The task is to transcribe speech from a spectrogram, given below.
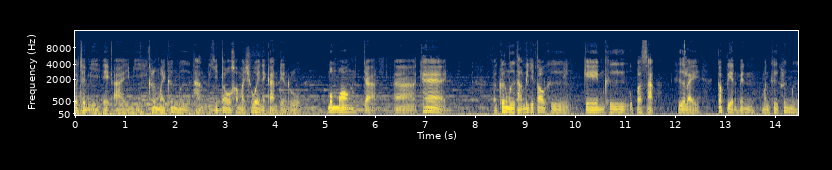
ก็จะมี AI มีเครื่องไม้เครื่องมือทางดิจิตอลเข้ามาช่วยในการเรียนรู้ มุมมองจากอ่าแค่ เครื่องมือทางดิจิตอลคือเกมคืออุปสรรคคืออะไร ก็เปลี่ยนเป็นมันคือเครื่องมือ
